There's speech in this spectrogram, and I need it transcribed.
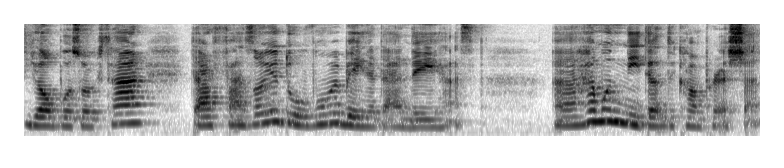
یا بزرگتر در فضای دوم بین دنده ای هست همون needle decompression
